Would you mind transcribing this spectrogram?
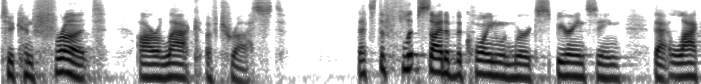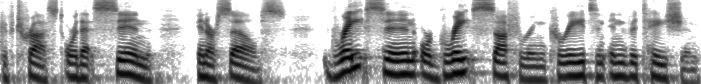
to confront our lack of trust. That's the flip side of the coin when we're experiencing that lack of trust or that sin in ourselves. Great sin or great suffering creates an invitation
